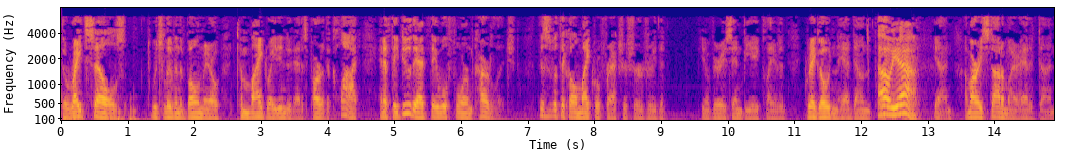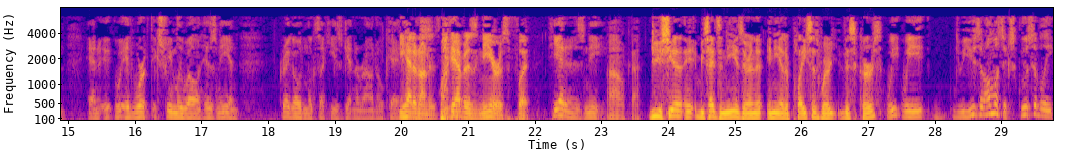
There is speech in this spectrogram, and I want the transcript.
the right cells which live in the bone marrow to migrate into that as part of the clot, and if they do that, they will form cartilage. This is what they call microfracture surgery that you know various NBA players. And Greg Oden had down. In oh yeah, yeah, and Amar'e Stoudemire had it done, and it, it worked extremely well on his knee. And Greg Oden looks like he's getting around okay. He had it on his. Did he have it on his knee or his foot? He had it in his knee. Oh, okay. Do you see it besides the knee? Is there any other places where this occurs? We we we use it almost exclusively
